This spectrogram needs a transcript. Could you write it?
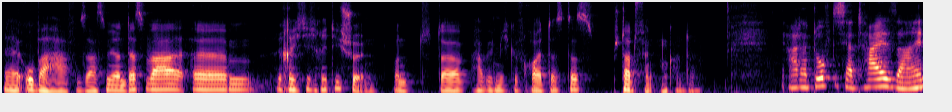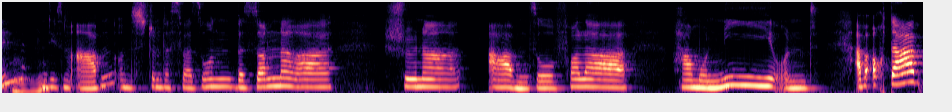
äh, Oberhafen saßen wir. Und das war ähm, richtig, richtig schön. Und da habe ich mich gefreut, dass das stattfinden konnte. Ja, da durfte ich ja Teil sein in diesem Abend. Und es stimmt, das war so ein besonderer, schöner Abend, so voller Harmonie und. Aber auch da,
